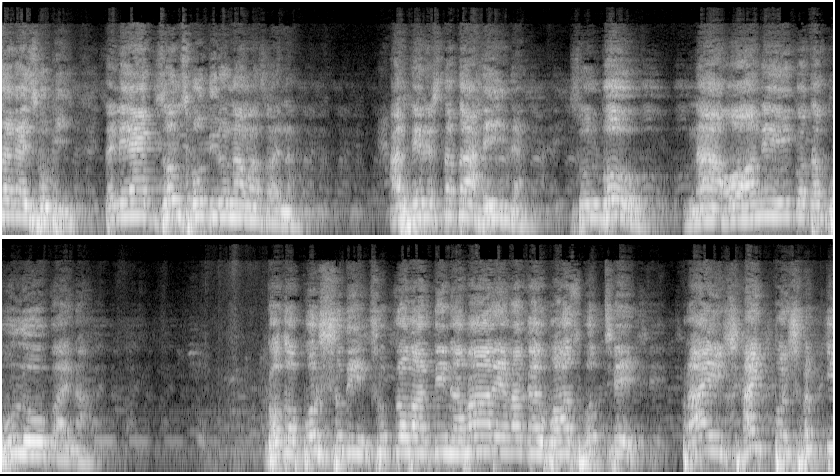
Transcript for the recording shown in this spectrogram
জায়গায় ছবি। তাহলে একজন সৌদিরও নামাজ হয় না। আর ফেরেস্তা তো আহেই না। চলবো? না ওখানে এই কথা ভুলও কয় না। গত পরশু দিন, শুক্রবার দিন আমার এলাকায় ওয়াজ হচ্ছে, প্রায় ষাট পঁয়ষট্টি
